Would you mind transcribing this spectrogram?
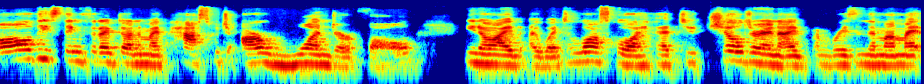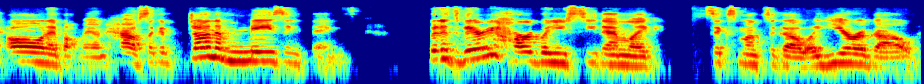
all these things that I've done in my past, which are wonderful. You know, I, I went to law school, I've had two children, I, I'm raising them on my own, I bought my own house. Like I've done amazing things. But it's very hard when you see them like six months ago, a year ago.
